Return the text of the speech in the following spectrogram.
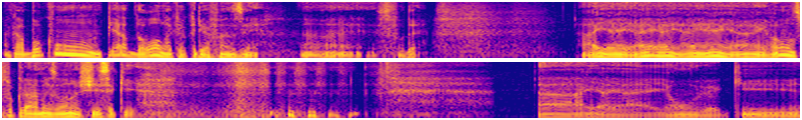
Acabou com uma piadola que eu queria fazer. Ah, vai se fuder. Ai, ai, ai, ai, ai, ai, ai. Vamos procurar mais uma notícia aqui. ai, ai, ai. Vamos ver aqui.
